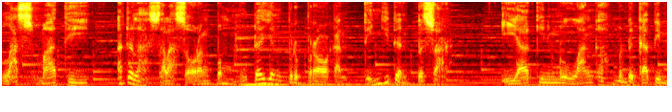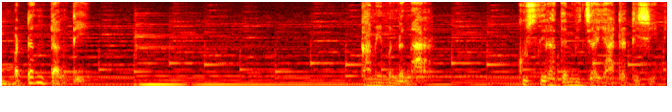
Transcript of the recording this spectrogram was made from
Lasmati adalah salah seorang pemuda yang berperawakan tinggi dan besar. Ia kini melangkah mendekati Medang Dangdi kami mendengar Gusti Raden Wijaya ada di sini.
